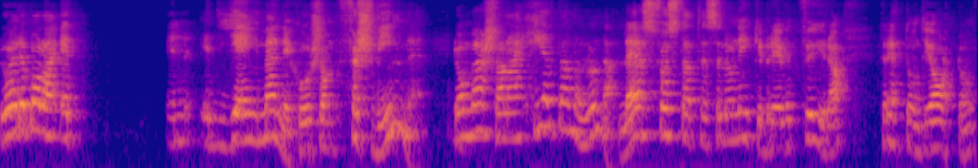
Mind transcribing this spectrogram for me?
Då är det bara ett, en, ett gäng människor som försvinner. De verserna är helt annorlunda. Läs första Thessalonikerbrevet 4, 13-18.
